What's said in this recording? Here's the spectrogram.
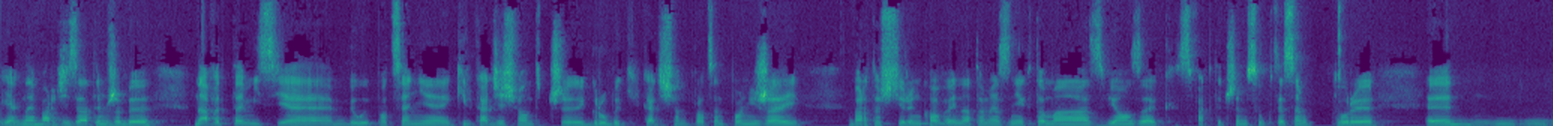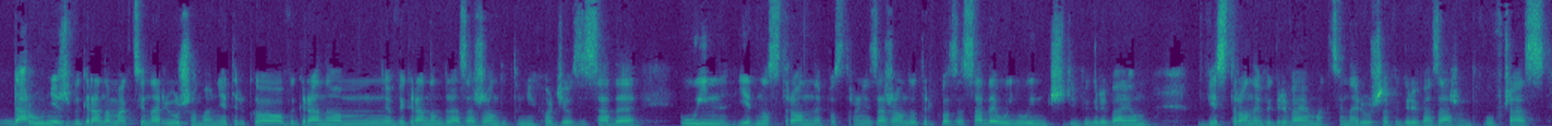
jak najbardziej za tym, żeby nawet te emisje były po cenie kilkadziesiąt czy gruby kilkadziesiąt procent poniżej wartości rynkowej, natomiast niech to ma związek z faktycznym sukcesem, który e, da również wygraną akcjonariuszom, a nie tylko wygraną, wygraną dla zarządu. Tu nie chodzi o zasadę win jednostronne po stronie zarządu, tylko zasadę win-win, czyli wygrywają dwie strony, wygrywają akcjonariusze, wygrywa zarząd. Wówczas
